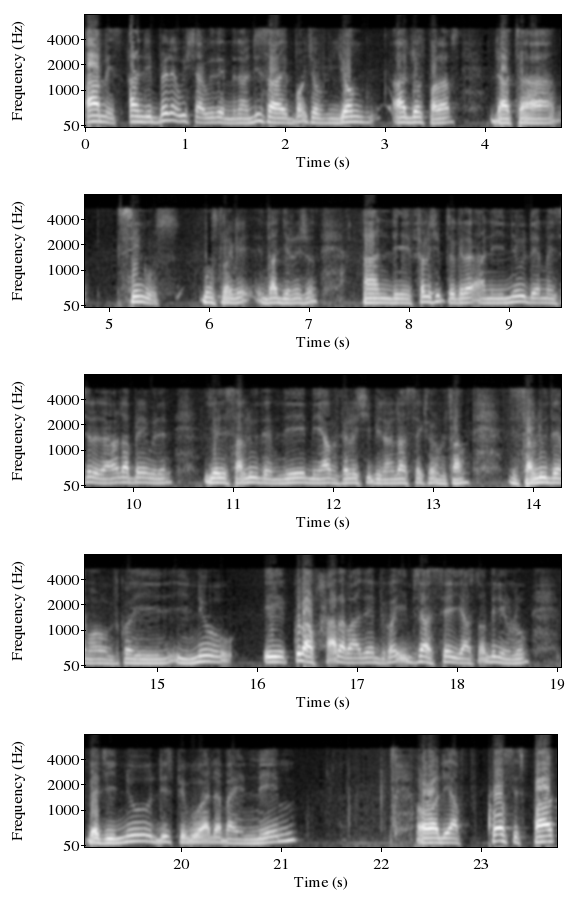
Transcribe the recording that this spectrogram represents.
Hermes, and the brethren which are with them. Now, these are a bunch of young adults, perhaps, that are singles, most likely, in that generation. And they fellowship together, and he knew them, and he said that other brethren with them, he just salute them. They may have a fellowship in another section of the town. He salute them all because he, he knew he could have heard about them because he himself said he has not been in Rome, but he knew these people either by name or they have crossed his path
